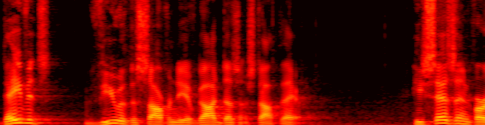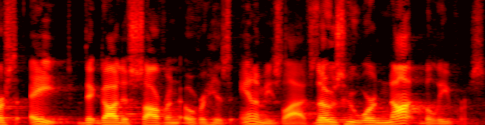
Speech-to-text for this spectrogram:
David's view of the sovereignty of God doesn't stop there. He says in verse 8 that God is sovereign over his enemies' lives, those who were not believers.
